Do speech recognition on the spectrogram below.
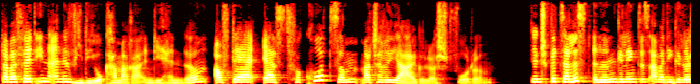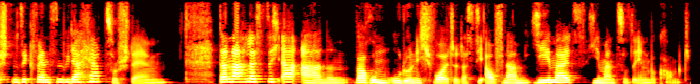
Dabei fällt ihnen eine Videokamera in die Hände, auf der erst vor kurzem Material gelöscht wurde. Den SpezialistInnen gelingt es aber, die gelöschten Sequenzen wieder herzustellen. Danach lässt sich erahnen, warum Udo nicht wollte, dass die Aufnahmen jemals jemand zu sehen bekommt.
